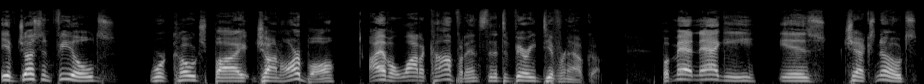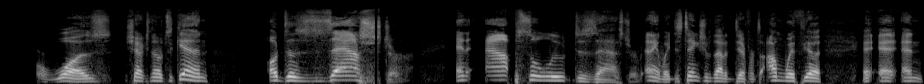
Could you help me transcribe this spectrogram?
If Justin Fields were coached by John Harbaugh, I have a lot of confidence that it's a very different outcome. But Matt Nagy is checks notes, or was checks notes again, a disaster, an absolute disaster. Anyway, distinction without a difference. I'm with you, and, and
